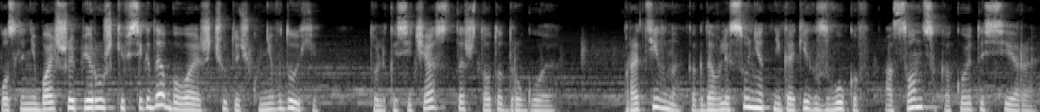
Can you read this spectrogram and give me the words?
после небольшой пирушки всегда бываешь чуточку не в духе, только сейчас это что-то другое. Противно, когда в лесу нет никаких звуков, а солнце какое-то серое.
